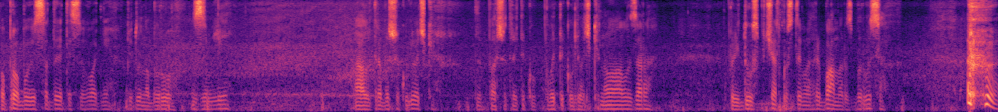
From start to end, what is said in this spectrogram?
попробую садити сьогодні. Піду наберу землі. Але треба ще кульочки. Перше треба купити кульочки. Ну але зараз прийду спочатку з тими грибами, розберуся.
